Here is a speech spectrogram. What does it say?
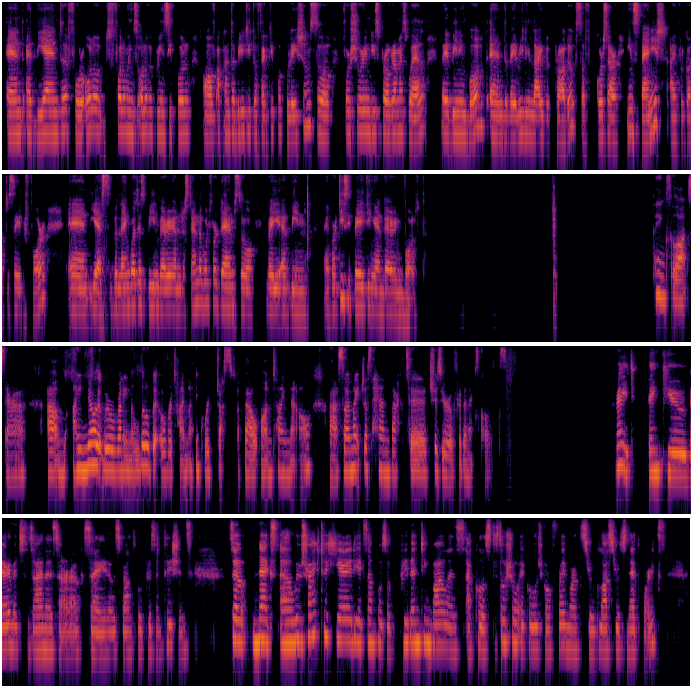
and at the end for all of following all of the principle of accountability to affected populations. So for sure in this program as well they've been involved and they really like the products. Of course are in spanish i forgot to say before. And yes the language has been very understandable for them so they have been uh, participating and they're involved. Thanks a lot, Sarah. Um, I know that we were running a little bit over time. I think we're just about on time now. Uh, so I might just hand back to Chizuru for the next colleagues. Great. Thank you very much, Susanna, Sarah, Hussein. It was wonderful presentations. So next, uh, we would like to hear the examples of preventing violence across the social ecological framework through grassroots networks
